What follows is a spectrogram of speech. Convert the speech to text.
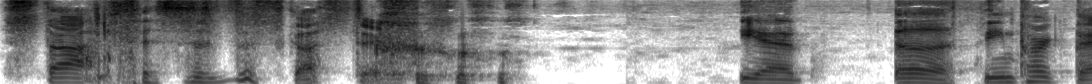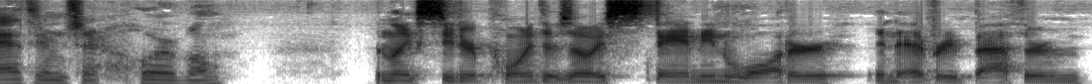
Stop. This is disgusting. yeah. Uh, theme park bathrooms are horrible. And like Cedar Point, there's always standing water in every bathroom,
